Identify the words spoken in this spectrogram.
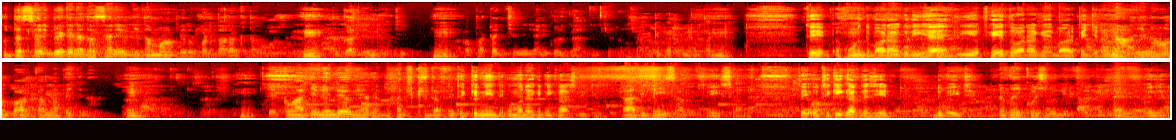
ਕੋਈ ਦੱਸਿਆ ਨਹੀਂ ਬੇਟੇ ਨੇ ਦੱਸਿਆ ਨਹੀਂ ਜਿੱਦਾਂ ਮਾਂ ਪਿਓ ਤੋਂ ਪਰਦਾ ਰੱਖਦਾ। ਹੂੰ। ਗੱਲ ਹੀ ਨਹੀਂ ਕੀਤੀ। ਹੂੰ। ਪਾਪਾ ਟੈਨਸ਼ਨ ਨਹੀਂ ਲੈਣੀ ਕੋਈ ਗੱਲ ਨਹੀਂ ਚਲੋ। ਸਾਈਡ ਕਰ ਲਿਆ। ਤੇ ਹੁਣ ਦੁਬਾਰਾ ਕਦੀ ਹੈ ਵੀ ਫੇਰ ਦੁਬਾਰਾ ਕਿਸੇ ਬਾਹਰ ਭੇਜਣਾ? ਨਾ ਜੀ ਨਾ ਹੁਣ ਬਾਹਰ ਕਰਨਾ ਭੇਜਣਾ। ਹੂੰ। ਇੱਕ ਵਾਰ ਜੇ ਵਿਹਲੇ ਹੋ ਗਿਆ ਤੇ ਬਾਅਦ ਚ ਕਿਦਾਂ ਤੇ ਕਿੰਨੀ ਦੀ ਉਮਰ ਹੈ ਕਿੰਨੀ ਕਾਸ਼ ਦੀ ਕਾਜੀ 23 ਸਾਲ। 23 ਸਾਲ। ਤੇ ਉੱਥੇ ਕੀ ਕਰਦੇ ਸੀ ਦੁਬਈ 'ਚ? ਦੁਬਈ ਕੁਛ ਨਹੀਂ ਕੀਤਾ ਪਹਿਲਾਂ ਵੇਲੇ ਹਾਂ।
